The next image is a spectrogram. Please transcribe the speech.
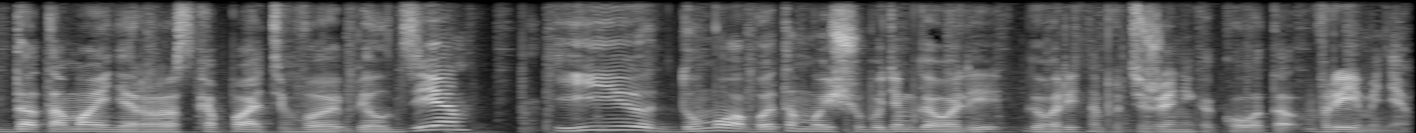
датамайнеры раскопать в билде. И думаю, об этом мы еще будем говори- говорить на протяжении какого-то времени.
